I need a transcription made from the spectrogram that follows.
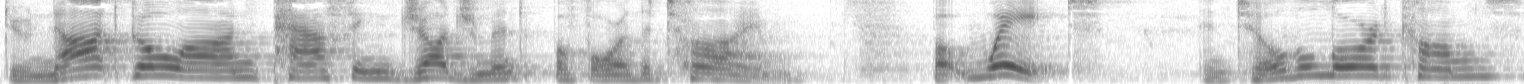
do not go on passing judgment before the time, but wait until the Lord comes,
